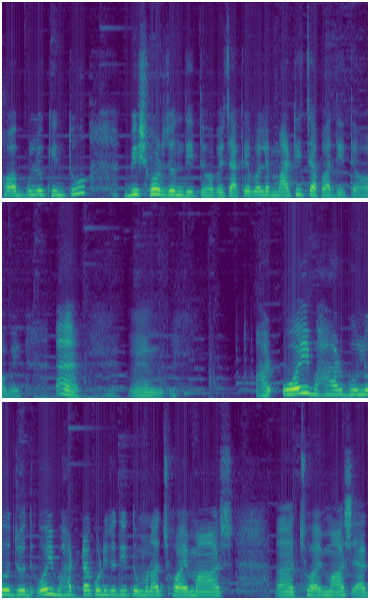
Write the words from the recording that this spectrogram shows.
সবগুলো কিন্তু বিসর্জন দিতে হবে, যাকে বলে মাটি চাপা দিতে হবে। হ্যাঁ? আর ওই ভাড়গুলো যদি, ওই ভাড়টা করে যদি তোমরা ছয় মাস ছয় মাস, এক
